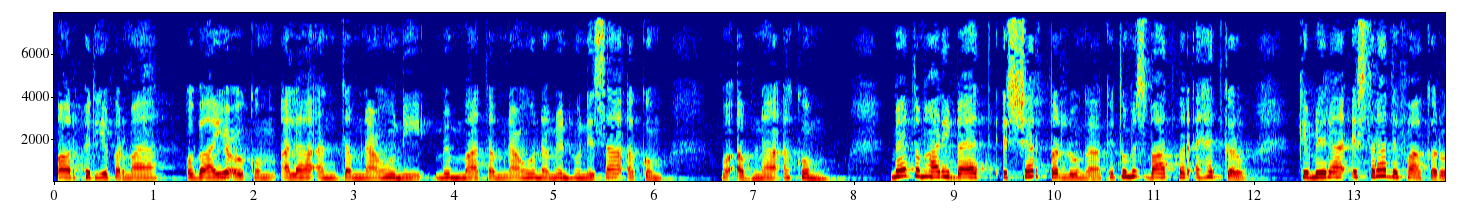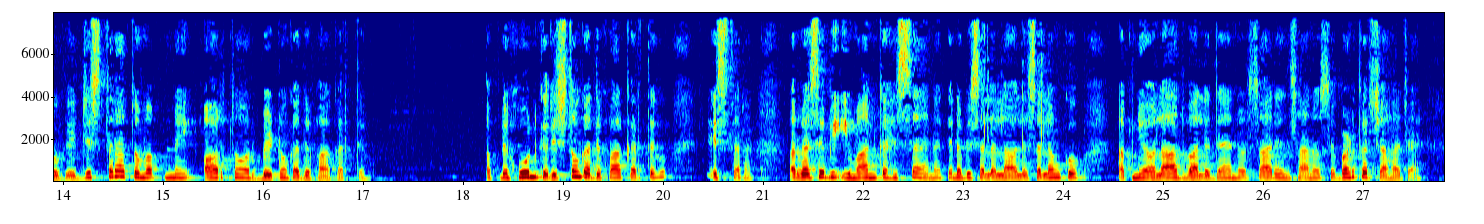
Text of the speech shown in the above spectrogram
اور پھر یہ فرمایا ابائی اکم اللہ ان تم مما تم منہ نسا اکم و ابنا اکم میں تمہاری بیت اس شرط پر لوں گا کہ تم اس بات پر عہد کرو کہ میرا اس طرح دفاع کرو گے جس طرح تم اپنی عورتوں اور بیٹوں کا دفاع کرتے ہو۔ اپنے خون کے رشتوں کا دفاع کرتے ہو اس طرح۔ اور ویسے بھی ایمان کا حصہ ہے نا کہ نبی صلی اللہ علیہ وسلم کو اپنی اولاد والدین اور سارے انسانوں سے بڑھ کر چاہا جائے۔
